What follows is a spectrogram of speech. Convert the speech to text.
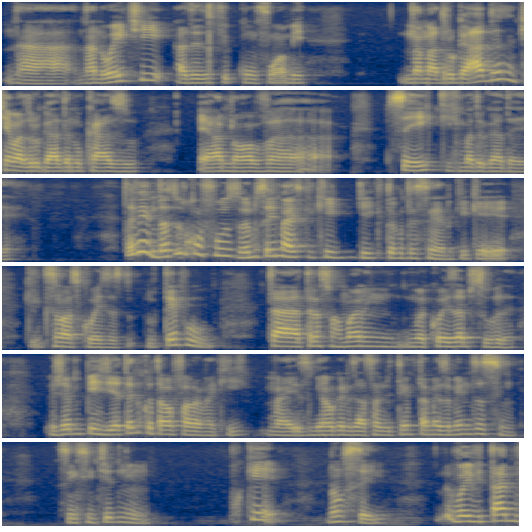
na, na noite, às vezes eu fico com fome na madrugada, que a madrugada, no caso, é a nova. Sei que, que madrugada é. Tá vendo? Tá tudo confuso. Eu não sei mais o que, que, que, que tá acontecendo, o que, que, que, que são as coisas. O tempo tá transformando em uma coisa absurda. Eu já me perdi até no que eu tava falando aqui, mas minha organização de tempo tá mais ou menos assim, sem sentido nenhum. Por quê? Não sei. Eu vou evitar me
